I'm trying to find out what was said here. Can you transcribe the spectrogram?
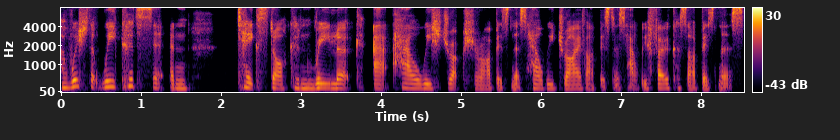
I wish that we could sit and take stock and relook at how we structure our business, how we drive our business, how we focus our business.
